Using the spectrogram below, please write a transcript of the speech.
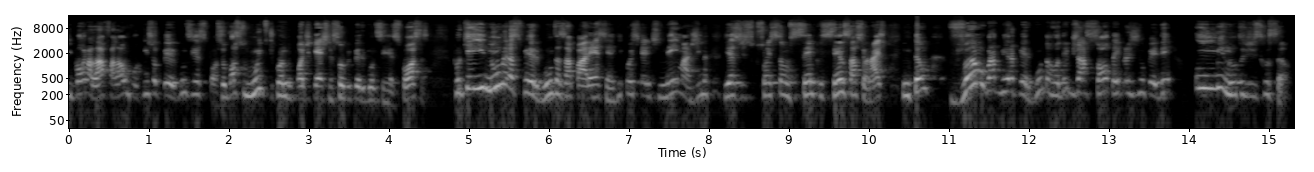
e bora lá falar um pouquinho sobre perguntas e respostas. Eu gosto muito de quando o podcast é sobre perguntas e respostas, porque inúmeras perguntas aparecem aqui, coisas que a gente nem imagina, e as discussões são sempre sensacionais. Então, vamos para a primeira pergunta. Rodrigo, já solta aí para a gente não perder um minuto de discussão.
